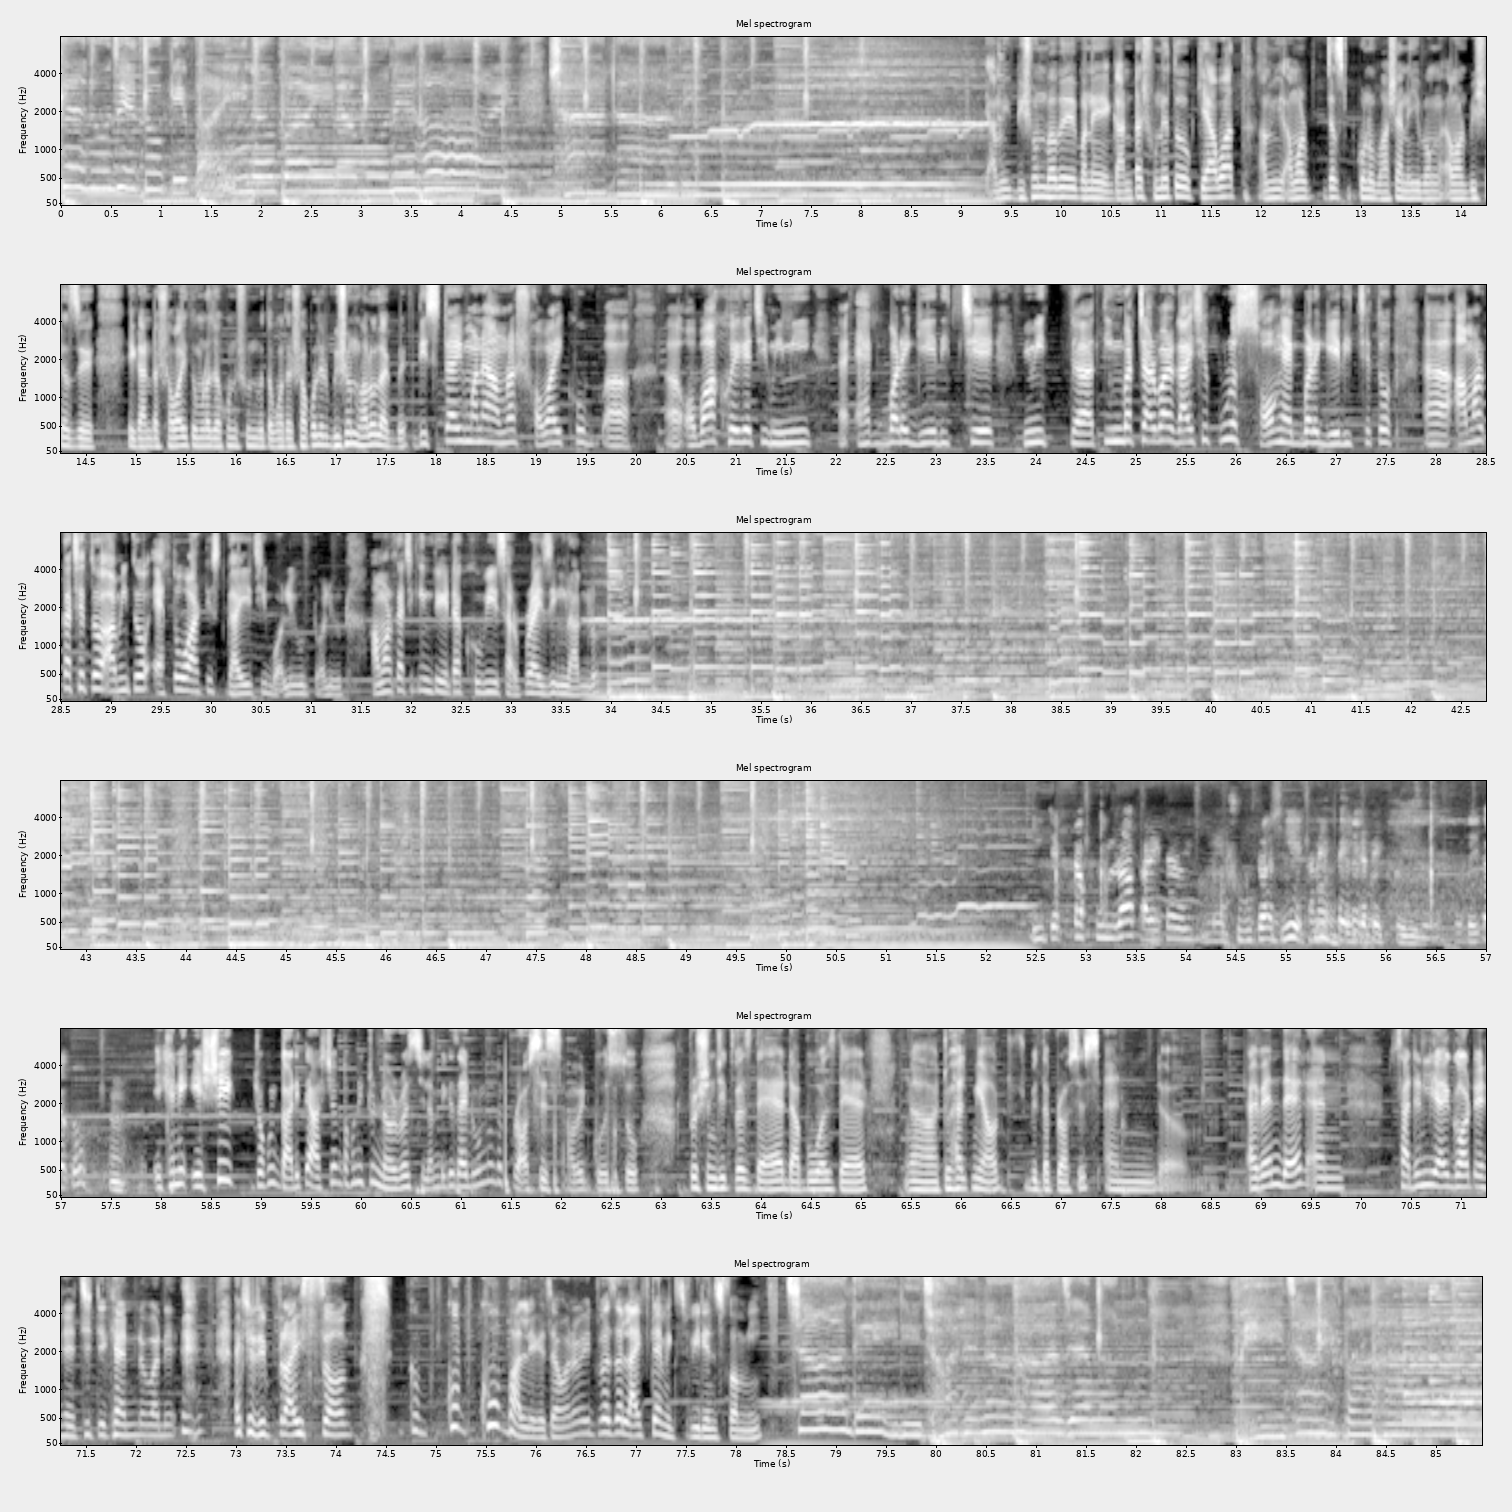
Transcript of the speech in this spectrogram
কেন যে তোকে পাই না পাই না মনে হয়? ভীষণভাবে মানে গানটা শুনে তো কেয়াবাত আমি, আমার জাস্ট কোনো ভাষা নেই এবং আমার বিশ্বাস যে এই গানটা সবাই তোমরা যখন শুনবে তোমাদের সকলের ভীষণ ভালো লাগবে। দিস টাইম মানে আমরা সবাই খুব অবাক হয়ে গেছি। মিমি একবারে গেয়ে দিচ্ছে। মিমি তিনবার চারবার গাইছে, পুরো সং একবারে গেয়ে দিচ্ছে। তো আমার কাছে তো, আমি তো এত আর্টিস্ট গাইছি বলিউড টলিউড আমার কাছে কিন্তু এটা খুবই সারপ্রাইজিং লাগল। এই টেকটা ফুল রাখ আর এটা ওই শুরুটা দিয়ে এখানে একটা এইটা টেক তৈরি হবে এইটা তো? এখানে এসে যখন গাড়িতে আসছিলাম তখন একটু নার্ভাস ছিলাম because I don't know the process how it goes so Prasenjit was there Dabu was there to help me out with the process and I went there and suddenly I got energetic and মানে একটা reprise song খুব খুব খুব ভালো লেগেছে আমার। It was a lifetime experience for me চাঁদের ঝর্ণা যেমন ভেজায় পাহাড়।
